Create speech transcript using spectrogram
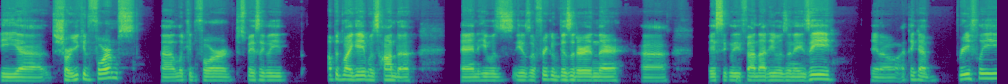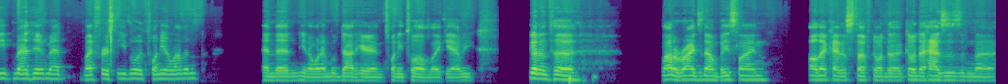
the uh, Shoryuken forums, uh, looking for just basically up in my game was Honda, and he was he was a frequent visitor in there. Uh, basically found out he was an AZ. You know, I think I briefly met him at my first Evo in 2011, and then you know when I moved down here in 2012, like yeah, we got into a lot of rides down baseline, all that kind of stuff, going to going to houses and uh,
